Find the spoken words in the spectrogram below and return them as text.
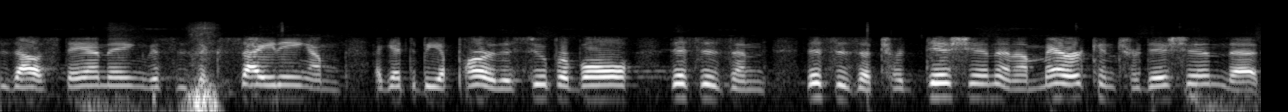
is outstanding. This is exciting. I'm. I get to be a part of the Super Bowl. This is an this is a tradition, an American tradition that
